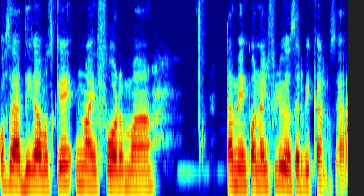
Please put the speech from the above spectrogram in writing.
o sea, digamos que no hay forma, también con el fluido cervical, o sea,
